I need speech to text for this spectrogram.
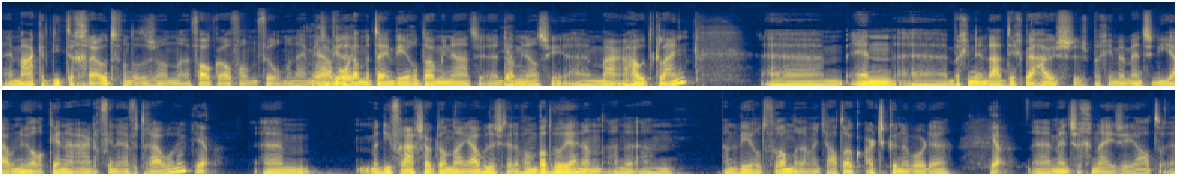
En maak het niet te groot, want dat is een valkuil van veel ondernemers. Ja, Die willen dan meteen werelddominatie, dominantie, eh, maar hou het klein. Ehm, en eh, begin inderdaad dicht bij huis. Dus begin met mensen die jou nu al kennen, aardig vinden en vertrouwen. Ja. Ehm, maar die vraag zou ik dan naar jou willen stellen. Van wat wil jij dan aan de, aan, aan de wereld veranderen? Want je had ook arts kunnen worden. Ja, eh, mensen genezen. Je had eh,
